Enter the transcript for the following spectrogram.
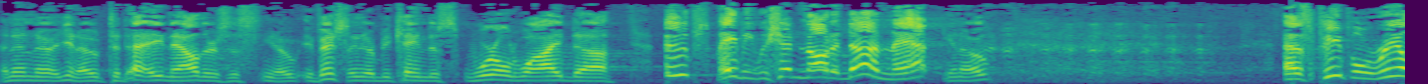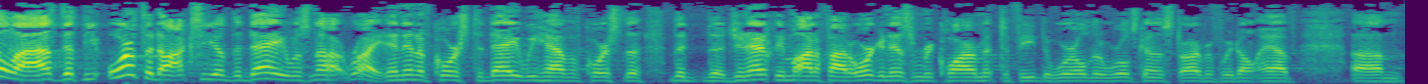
And then, uh, you know, today now there's this, you know, eventually there became this worldwide, uh, oops, maybe we shouldn't ought have done that, you know as people realized that the orthodoxy of the day was not right. And then of course today we have of course the, the, the genetically modified organism requirement to feed the world. The world's going to starve if we don't have, um,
